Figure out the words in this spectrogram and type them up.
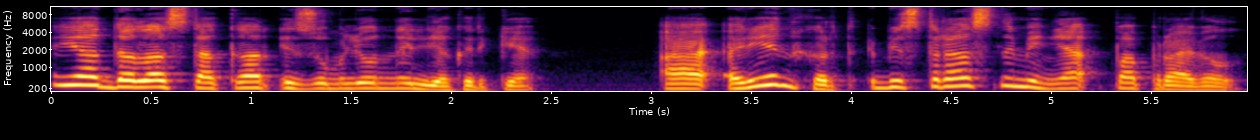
Я отдала стакан изумленной лекарьке. А Ренхард бесстрастно меня поправил.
